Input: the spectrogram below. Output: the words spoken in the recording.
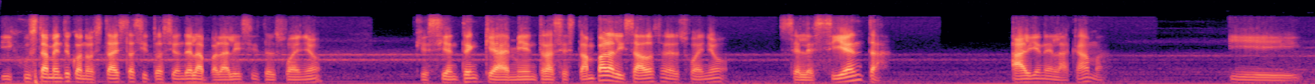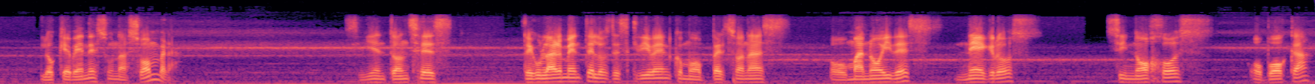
y justamente cuando está esta situación de la parálisis del sueño, que sienten que mientras están paralizados en el sueño, se les sienta alguien en la cama y lo que ven es una sombra. Sí, entonces regularmente los describen como personas o humanoides negros, sin ojos o boca,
